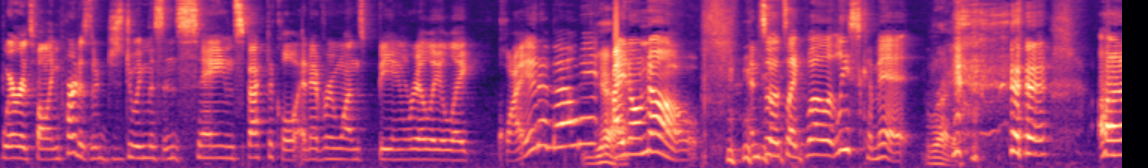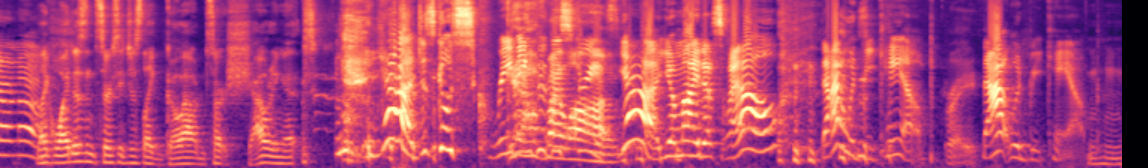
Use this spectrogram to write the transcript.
where it's falling apart. Is they're just doing this insane spectacle, and everyone's being really like quiet about it. Yeah. I don't know. and so it's like, well, at least commit. right. I don't know. Like, why doesn't Cersei just like go out and start shouting it? yeah, just go screaming through the lawn. streets. Yeah, you might as well. that would be camp. right. That would be camp. Mm-hmm.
